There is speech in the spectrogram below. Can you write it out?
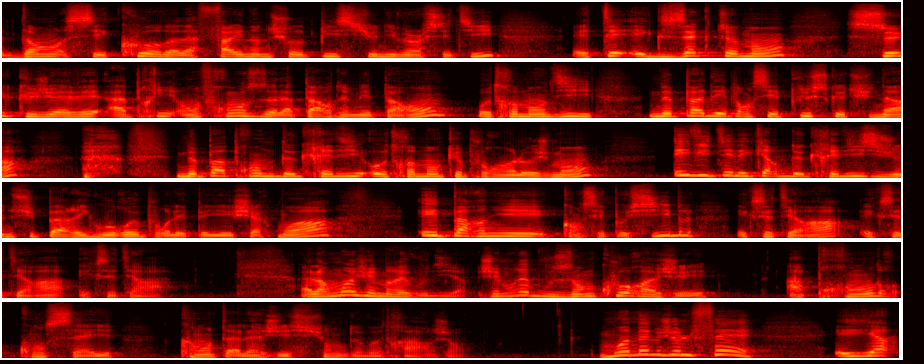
dans ces cours de la Financial Peace University étaient exactement ceux que j'avais appris en France de la part de mes parents. Autrement dit, ne pas dépenser plus que tu n'as, ne pas prendre de crédit autrement que pour un logement, éviter les cartes de crédit si je ne suis pas rigoureux pour les payer chaque mois, épargner quand c'est possible, etc., etc., etc. Alors moi, j'aimerais vous dire, j'aimerais vous encourager à prendre conseil quant à la gestion de votre argent. Moi-même, je le fais. Et il n'y a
